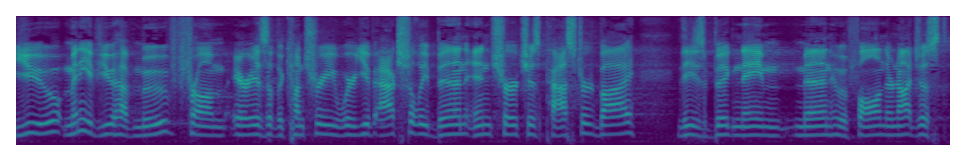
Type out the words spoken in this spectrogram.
you, many of you have moved from areas of the country where you've actually been in churches pastored by these big name men who have fallen. They're not just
